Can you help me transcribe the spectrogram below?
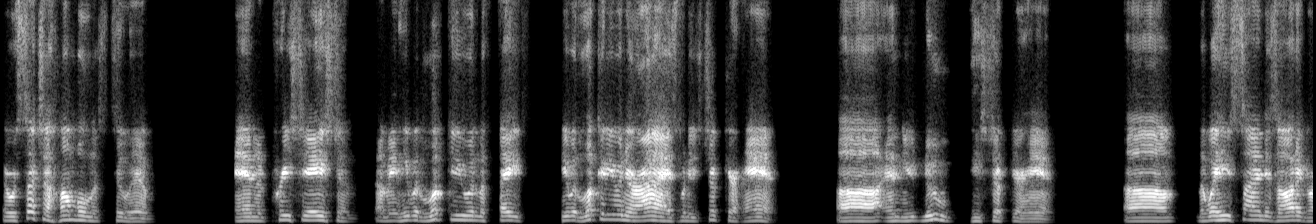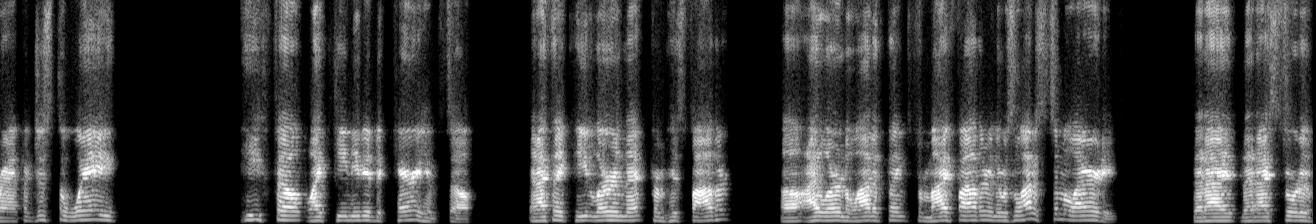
There was such a humbleness to him and appreciation. I mean, he would look you in the face. He would look at you in your eyes when he shook your hand, uh, and you knew he shook your hand. Um, the way he signed his autograph, and just the way he felt like he needed to carry himself. And I think he learned that from his father. Uh, I learned a lot of things from my father, and there was a lot of similarities that I that I sort of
